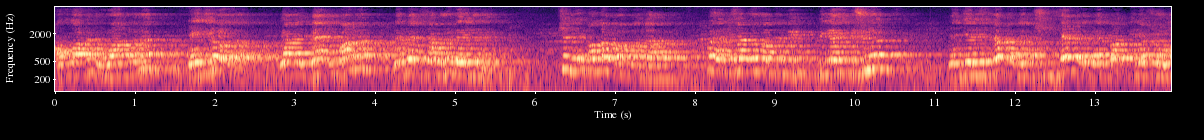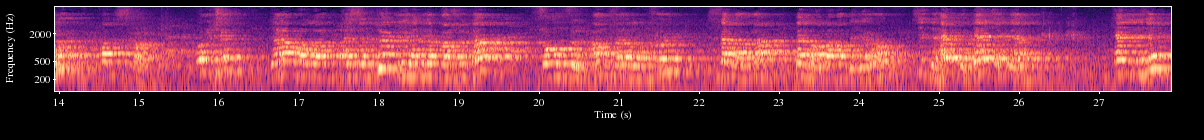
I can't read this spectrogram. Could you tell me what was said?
Allah'ın varlığının delili olarak. Yani ben varım ve ben size bunu verdim diyor. Şimdi Allah muhafaza bu elbise olmadığı bir dünyayı düşünün ve gerisinde kadar çiğler ve berbat bir yaşam olur, haksız kalır. Onun için Cenab-ı Allah tesettür nimetine karşılıkta sonsuz hamd selam olsun. Sizler adına ben de Allah'a hamd ediyorum. Siz her gün gerçekten kendinizi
